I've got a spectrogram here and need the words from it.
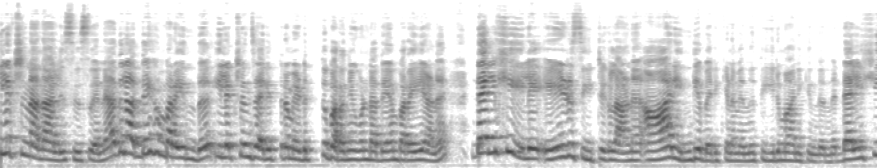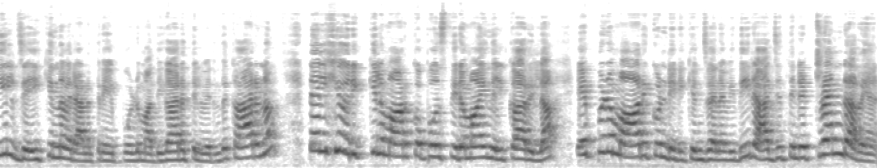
ഇലക്ഷൻ അനാലിസിസ് തന്നെ. അതിൽ അദ്ദേഹം പറയുന്നത് ഇലക്ഷൻ ചരിത്രം എടുത്തു പറഞ്ഞുകൊണ്ട് അദ്ദേഹം പറയുകയാണ് ഡൽഹിയിലെ ഏഴ് സീറ്റുകളാണ് ആര് ഇന്ത്യ ഭരിക്കണമെന്ന് തീരുമാനിക്കുന്നതെന്ന്. ഡൽഹിയിൽ ജയിക്കുന്നവരാണ് അത്ര എപ്പോഴും അധികാരത്തിൽ വരുന്നത്. കാരണം ഡൽഹി ഒരിക്കലും ആർക്കൊപ്പം സ്ഥിരമായി നിൽക്കാറില്ല. എപ്പോഴും മാറിക്കൊണ്ടിരിക്കും ജനവിധി. രാജ്യത്തിന്റെ ട്രെൻഡ് അറിയാൻ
